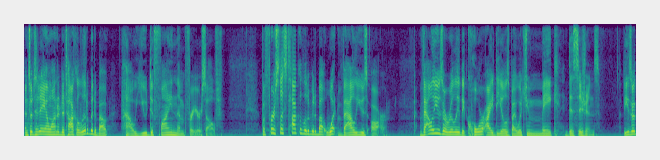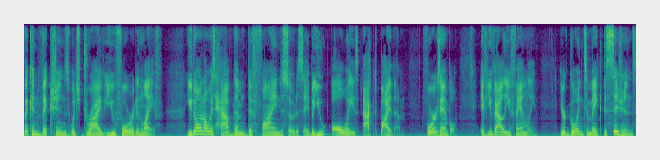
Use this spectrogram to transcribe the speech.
And so today I wanted to talk a little bit about how you define them for yourself. But first, let's talk a little bit about what values are. Values are really the core ideals by which you make decisions. These are the convictions which drive you forward in life. You don't always have them defined, so to say, but you always act by them. For example, if you value family, you're going to make decisions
